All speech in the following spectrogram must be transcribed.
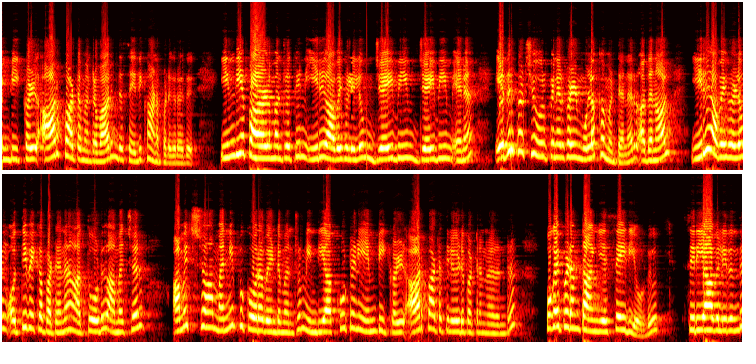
எம்பிக்கள் ஆர்ப்பாட்டம் என்றவாறு இந்த செய்தி காணப்படுகிறது. இந்திய பாராளுமன்றத்தின் இரு அவைகளிலும் ஜெய்பீம் ஜெய்பீம் என எதிர்க்கட்சி உறுப்பினர்கள் முழக்கமிட்டனர். அதனால் இரு அவைகளும் ஒத்திவைக்கப்பட்டன. அத்தோடு அமைச்சர் அமித்ஷா மன்னிப்பு கோர வேண்டும் என்றும் இந்தியா கூட்டணி எம்பிக்கள் ஆர்ப்பாட்டத்தில் ஈடுபட்டனர் என்று புகைப்படம் தாங்கிய செய்தியோடு சிரியாவிலிருந்து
